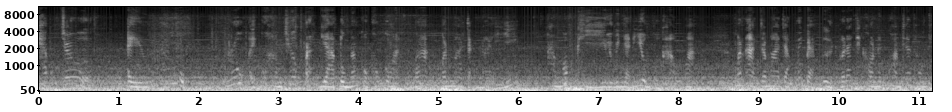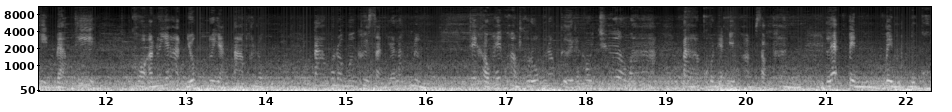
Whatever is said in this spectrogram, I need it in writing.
capture ไอ้รูปรูปไอ้ความเชื่อปรัชญาตรงนั้นของเขาก่อนว่ามันมาจากไหนคำว่าผีหรือวิญญาณนิยมของเขาอะมันอาจจะมาจากรูปแบบอื่นก็ได้ที่เขาในความเชื่อท้องถิ่นแบบที่ขออนุญาตยกตัวอย่างตามตาพนม คือสัญลักษณ์หนึ่ง ที่เขาให้ความเคารพนับถือและเขาเชื่อว่าตาคนนี้มีความสัมพันธ์ และเป็นเป็นบุคค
